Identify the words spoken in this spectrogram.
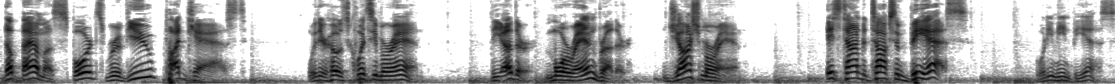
the Bama Sports Review Podcast with your host, Quincy Moran, the other Moran brother, Josh Moran. It's time to talk some BS. What do you mean, BS?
